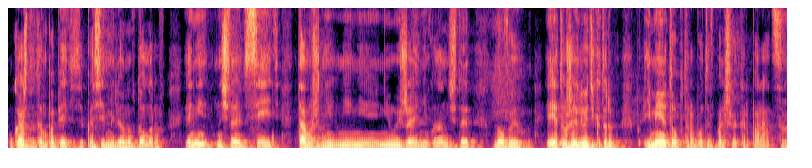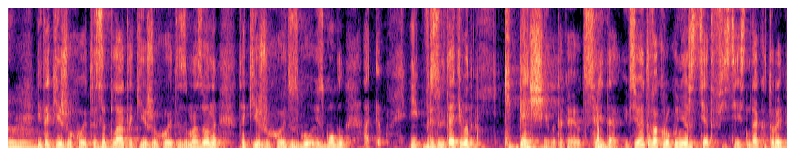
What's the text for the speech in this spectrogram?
у каждого там по 5, по 7 миллионов долларов, и они начинают сеять, там же не, не, не, не уезжая никуда, начинают новые... И это уже люди, которые имеют опыт работы в большой корпорации. И такие же уходят из Apple, такие же уходят из Амазона, такие же уходят из Google. А, И в результате вот кипящая вот такая вот среда. И все это вокруг университетов, естественно, да, которые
